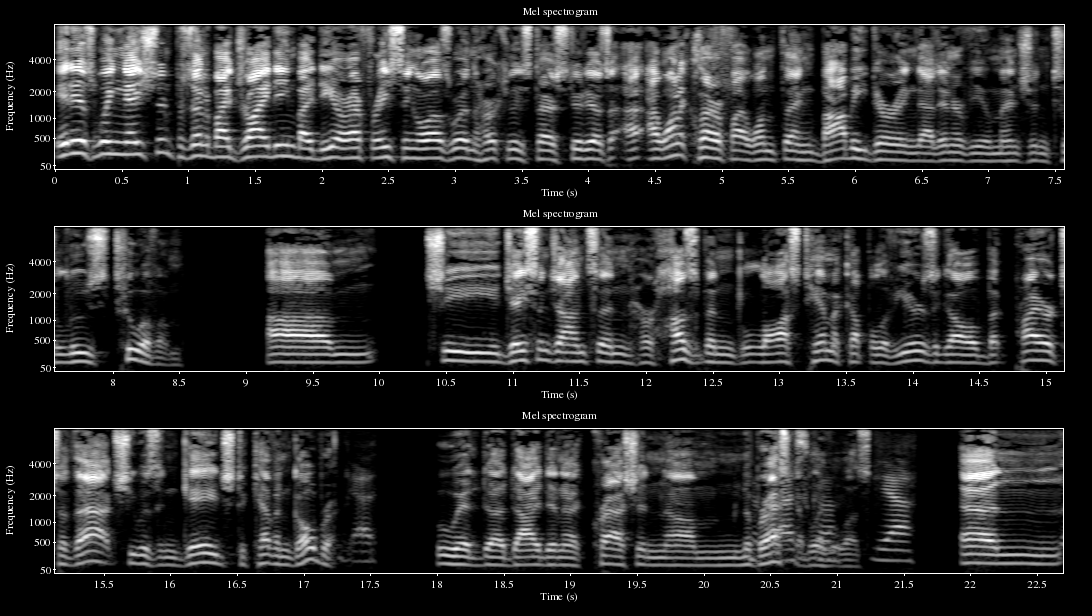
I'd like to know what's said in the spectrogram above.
It is Wing Nation, presented by Dryden by DRF Racing Oils. We're in the Hercules Star Studios. I, I want to clarify one thing. Bobbi, during that interview, mentioned to lose two of them. Um, she, Jason Johnson, her husband, lost him a couple of years ago, but prior to that, she was engaged to Kevin Gobrecht, Yes. who had uh, died in a crash in um, Nebraska, I believe it was. Yeah. And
